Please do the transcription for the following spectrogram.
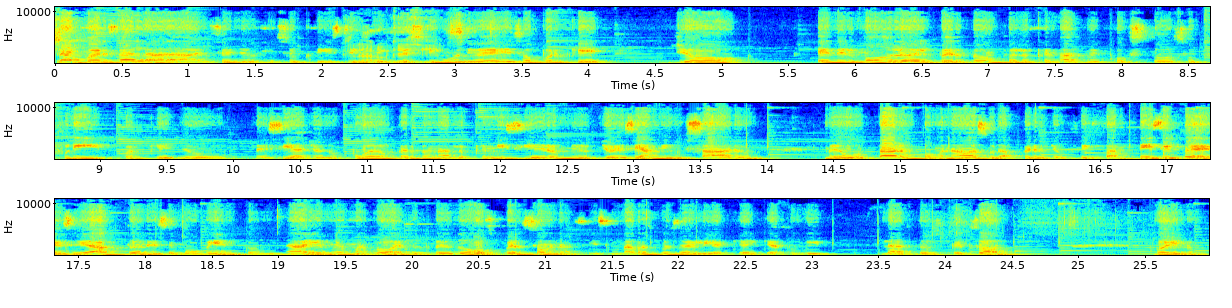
La fuerza la da el Señor Jesucristo y el testimonio de eso porque yo en el módulo del perdón fue lo que más me costó sufrir porque yo decía yo no puedo perdonar lo que me hicieron, yo decía me usaron, me botaron como una basura, pero yo fui partícipe de ese acto en ese momento. nadie me amarró, eso es de dos personas y es una responsabilidad que hay que asumir las dos personas. Bueno,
